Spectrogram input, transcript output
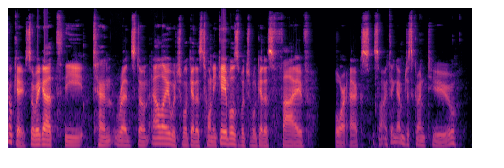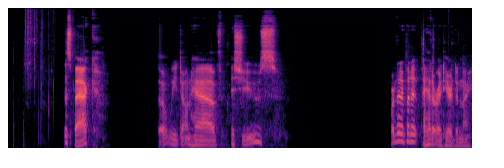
Okay, so we got the 10 redstone alloy, which will get us 20 cables, which will get us 5 4x. So I think I'm just going to this back so we don't have issues. Where did I put it? I had it right here, didn't I?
